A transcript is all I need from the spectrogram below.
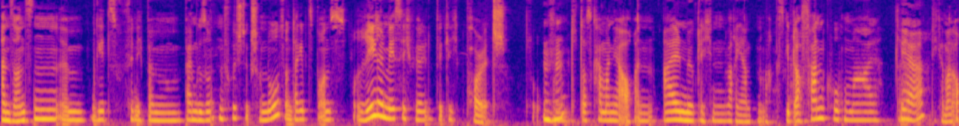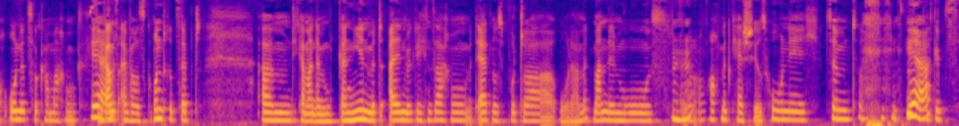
ansonsten ähm, geht's, finde ich, beim, beim gesunden Frühstück schon los. Und da gibt's bei uns regelmäßig wir- wirklich Porridge. So. Mhm. Und das kann man ja auch in allen möglichen Varianten machen. Es gibt auch Pfannkuchen mal. Da, Ja. Die kann man auch ohne Zucker machen. Das ist Ja. ein ganz einfaches Grundrezept. Ähm, die kann man dann garnieren mit allen möglichen Sachen, mit Erdnussbutter oder mit Mandelmus, oder auch mit Cashews, Honig, Zimt. Ja. Gibt's.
